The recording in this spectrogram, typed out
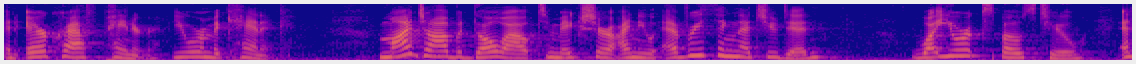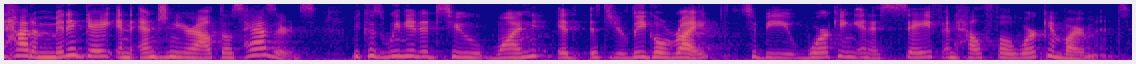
an aircraft painter, you were a mechanic. My job would go out to make sure I knew everything that you did, what you were exposed to, and how to mitigate and engineer out those hazards. Because we needed to, one, it, it's your legal right to be working in a safe and healthful work environment.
